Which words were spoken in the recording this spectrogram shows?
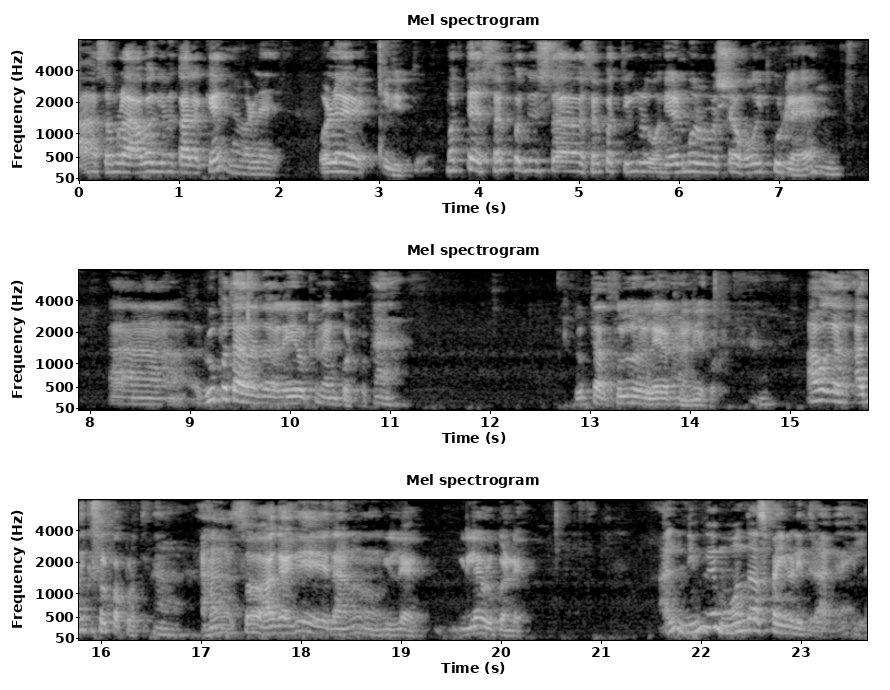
ಆ ಸಂಬಳ ಆವಾಗಿನ ಕಾಲಕ್ಕೆ ಒಳ್ಳೆ ಒಳ್ಳೆ ಇದಿತ್ತು. ಮತ್ತೆ ಸ್ವಲ್ಪ ದಿವಸ ಸ್ವಲ್ಪ ತಿಂಗಳು ಒಂದು ಎರಡು ಮೂರು ವರ್ಷ ಹೋಯ್ತು ಕೂಡಲೇ ರೂಪತಾರದ ಲೇಔಟ್ ನಂಗೆ ಕೊಟ್ಬಿಟ್ಟು ಹಾ. ಅದು ಫುಲ್ ಲೇಔಟ್ ನನಗೆ ಕೊಡು. ಆವಾಗ ಅದಕ್ಕೆ ಸ್ವಲ್ಪ ಕೊಡ್ತೀನಿ. ಹಾಂ. ಸೊ ಹಾಗಾಗಿ ನಾನು ಇಲ್ಲೇ ಇಲ್ಲೇ ಉಳ್ಕೊಂಡೆ. ಅಲ್ಲಿ ನಿಮಗೆ ಮೋಹನ್ ದಾಸ್ ಪೈಗಳಿದ್ರಾಗ ಇಲ್ಲ?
